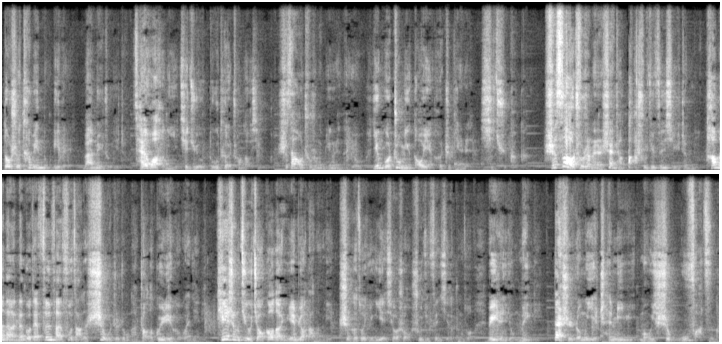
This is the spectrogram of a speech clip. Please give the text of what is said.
都是特别努力的人，完美主义者，才华横溢且具有独特创造性。十三号出生的名人呢，有英国著名导演和制片人希区柯克。十四号出生的人擅长大数据分析与整理，他们呢能够在纷繁复杂的事物之中呢找到规律和关键点，天生具有较高的语言表达能力，适合做营业销售、数据分析的工作，为人有魅力。但是容易沉迷于某一事物无法自拔。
